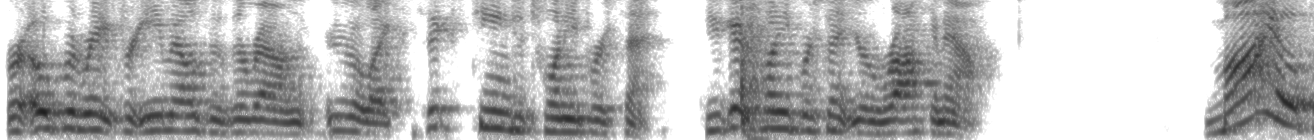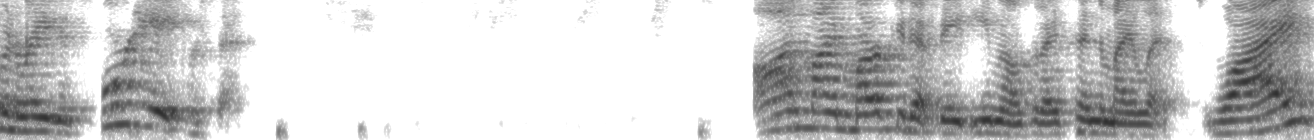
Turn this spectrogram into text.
for open rate for emails is around you know, like 16 to 20%. If you get 20%, you're rocking out. My open rate is 48% on my market update emails that I send to my list. Why?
